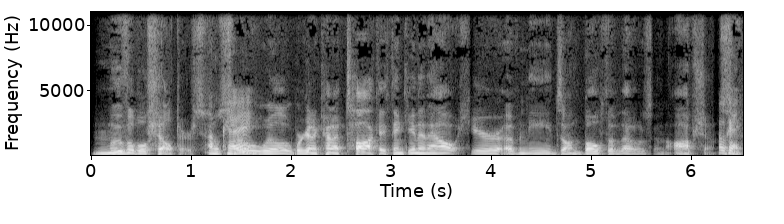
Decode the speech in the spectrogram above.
movable shelters. Okay. So we'll we're going to kind of talk, I think, in and out here of needs on both of those and options. Okay.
